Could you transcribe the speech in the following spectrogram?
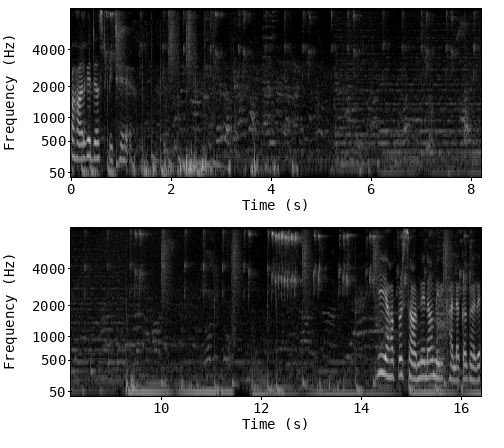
पहाड़ के जस्ट पीछे है। ये यहाँ पर सामने ना मेरी खाला का घर है।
